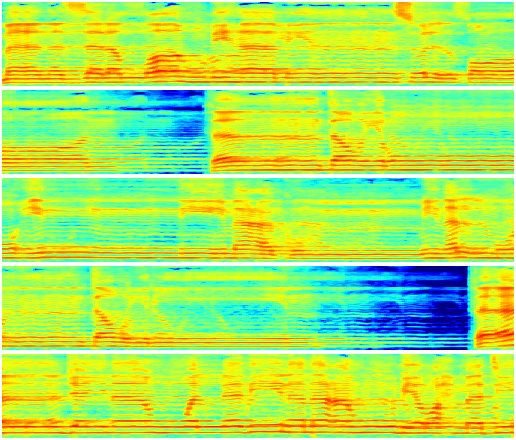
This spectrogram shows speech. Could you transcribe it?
ما نزل الله بها من سلطان. فانتظروا إني معكم من المنتظرين. فأنجيناه والذين معه برحمة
